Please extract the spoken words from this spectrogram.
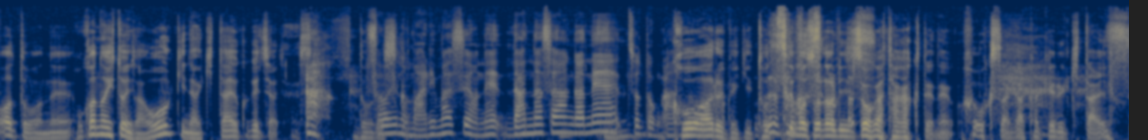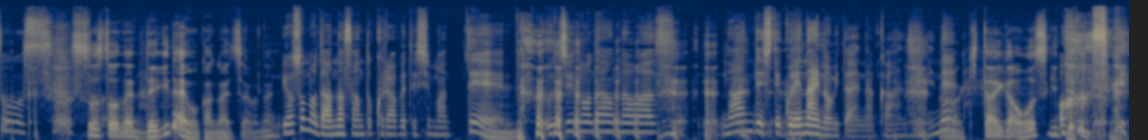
あとはね他の人にさ大きな期待をかけちゃうじゃないですかそういうのもありますよね。旦那さんがね、うん。ちょっとこうあるべきとってもその理想が高くてね奥さんがかける期待そうそうそそううするとねできない方を考えちゃうよね。よその旦那さんと比べてしまって、うん。うちの旦那はなんでしてくれないのみたいな感じにね。うん期待が多すぎてるんだよね。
